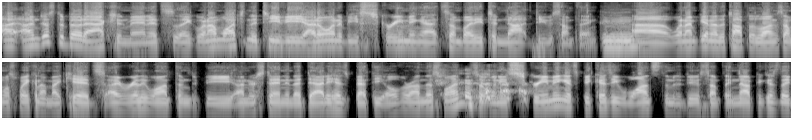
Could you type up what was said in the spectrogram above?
I, am just about action, man. It's like when I'm watching the TV, I don't want to be screaming at somebody to not do something. Mm-hmm. Uh, when I'm getting on the top of the lungs, almost waking up my kids, I really want them to be understanding that daddy has bet the over on this one. So when he's screaming, it's because he wants them to do something, not because they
